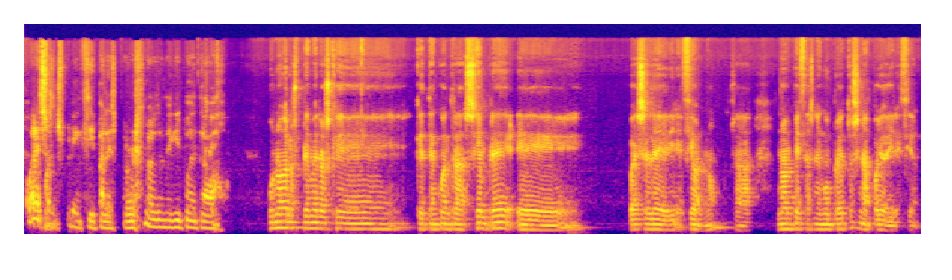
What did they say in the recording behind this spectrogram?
¿Cuáles son los principales problemas de un equipo de trabajo? Uno de los primeros que, te encuentras siempre eh, puede ser el de dirección, ¿no? O sea, no empiezas ningún proyecto sin apoyo de dirección.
